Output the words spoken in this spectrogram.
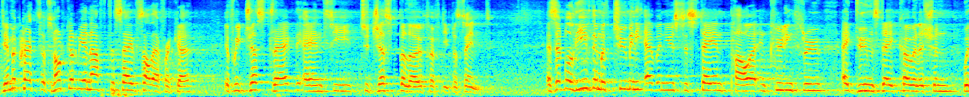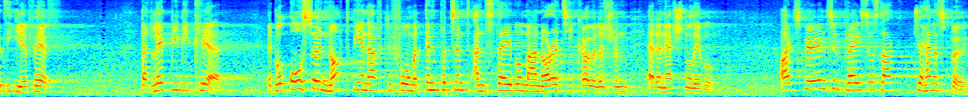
Democrats, it's not going to be enough to save South Africa if we just drag the ANC to just below 50%, as it will leave them with too many avenues to stay in power, including through a doomsday coalition with the EFF. But let me be clear it will also not be enough to form an impotent, unstable minority coalition at a national level. Our experience in places like Johannesburg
